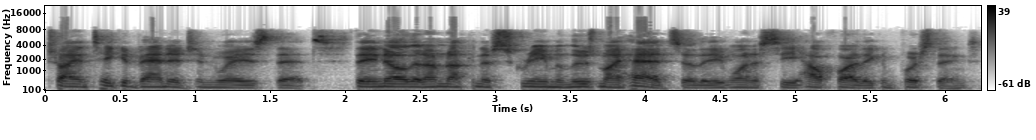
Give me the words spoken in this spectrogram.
try and take advantage in ways that they know that I'm not going to scream and lose my head, so they want to see how far they can push things.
